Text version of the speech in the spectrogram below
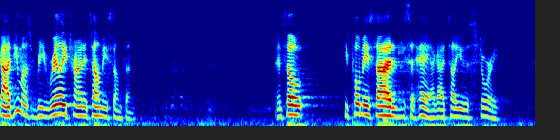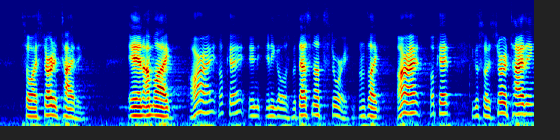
God, you must be really trying to tell me something. And so he pulled me aside and he said, Hey, I got to tell you this story. So I started tithing. And I'm like, All right, okay. And, and he goes, But that's not the story. I was like, All right, okay. He goes, So I started tithing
